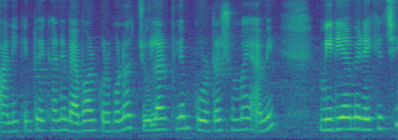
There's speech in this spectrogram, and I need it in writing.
পানি কিন্তু এখানে ব্যবহার করব না। চুলার ফ্লেম পুরোটার সময় আমি মিডিয়ামে রেখেছি।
